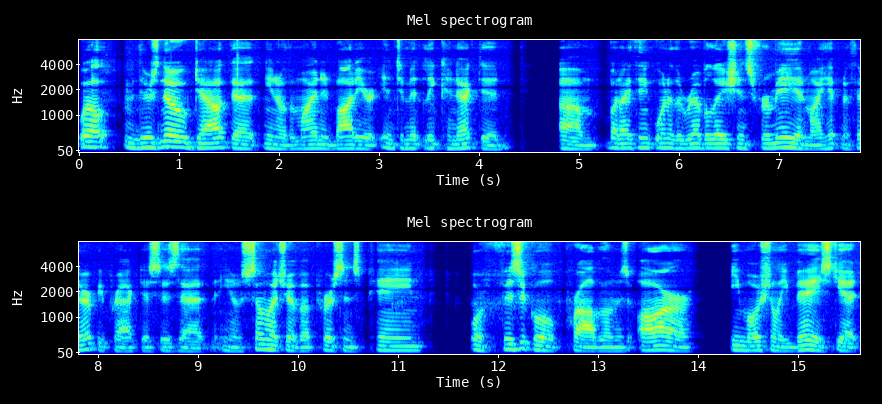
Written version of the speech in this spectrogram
Well, there's no doubt that you know the mind and body are intimately connected. Um, but I think one of the revelations for me in my hypnotherapy practice is that you know so much of a person's pain or physical problems are emotionally based. Yet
